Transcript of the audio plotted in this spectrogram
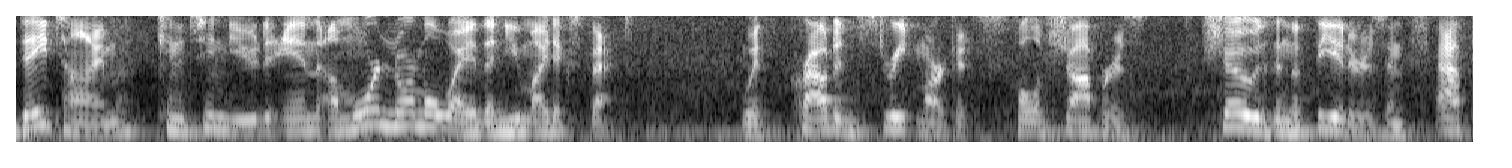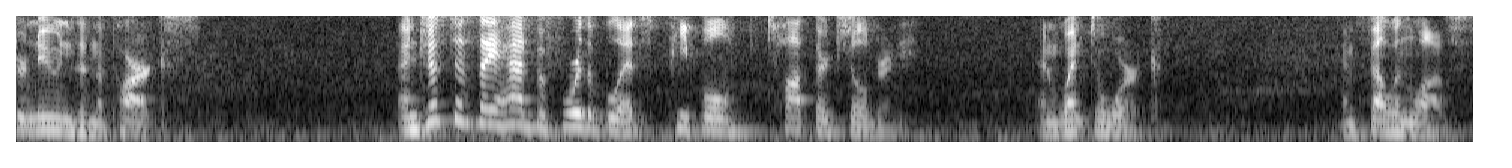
daytime continued in a more normal way than you might expect, with crowded street markets full of shoppers shows in the theaters and afternoons in the parks. And just as they had before the Blitz, people taught their children and went to work and fell in love,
